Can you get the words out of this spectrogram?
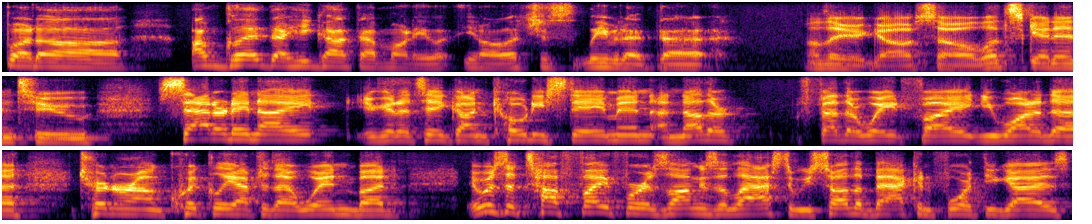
but uh, I'm glad that he got that money. You know, let's just leave it at that. Oh, there you go. So let's get into Saturday night. You're going to take on Cody Stamann, another featherweight fight. You wanted to turn around quickly after that win, but it was a tough fight for as long as it lasted. We saw the back and forth you guys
